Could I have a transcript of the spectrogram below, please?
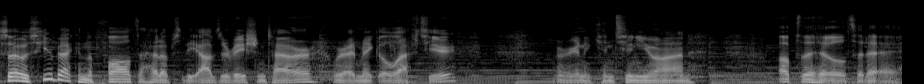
So I was here back in the fall to head up to the observation tower where I'd make a left here. We're gonna continue on up the hill today.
